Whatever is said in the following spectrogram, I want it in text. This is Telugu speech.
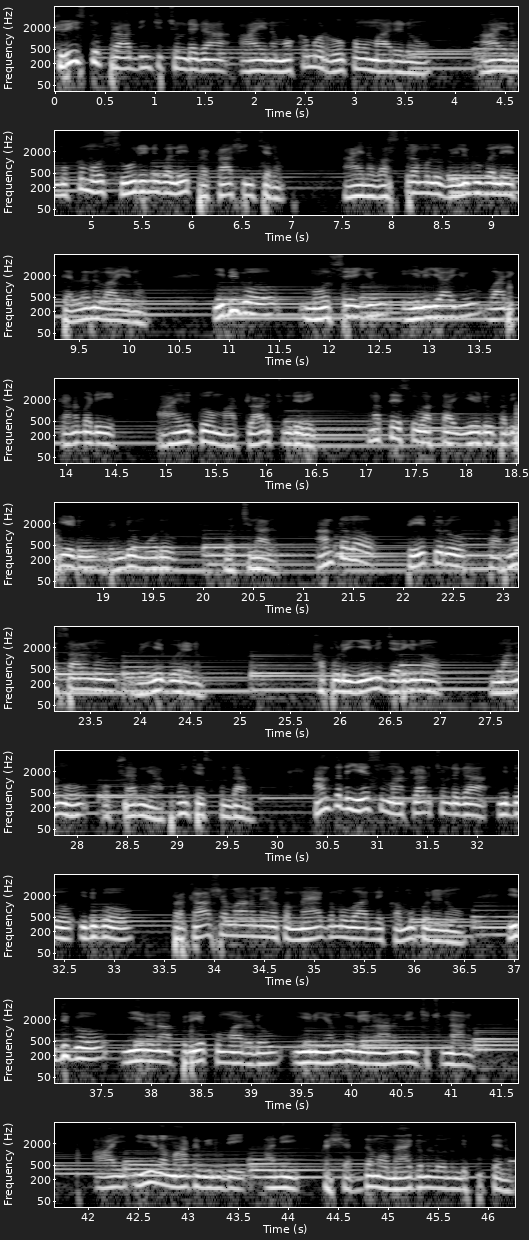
క్రీస్తు ప్రార్థించుచుండగా ఆయన ముఖము రూపము మారెను. ఆయన ముఖము సూర్యుని వలె ప్రకాశించెను. ఆయన వస్త్రములు వెలుగు వలె తెల్లనివాయెను ఇదిగో మోసేయు ఏలియాయు వారి కనబడి ఆయనతో మాట్లాడుచుండిరి. మత్తేసు వార్త ఏడు పదిహేడు రెండు మూడు వచ్చినాలు. అంతలో పేతురు పర్ణశాలను వేయగోరెను. అప్పుడు ఏమి జరిగినో మనము ఒకసారి జ్ఞాపకం చేసుకుందాం. అంతటి యేసు మాట్లాడుచుండగా ఇదో ఇదిగో ప్రకాశమానమైన ఒక మేఘము వారిని కమ్ముకొనెను. ఇదిగో ఈయన నా ప్రియ కుమారుడు ఈయన యందు నేను ఆనందించుచున్నాను. ఆ ఈయన మాట వినుడి అని ఒక శబ్దం ఆ మేఘంలో నుండి పుట్టెను.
